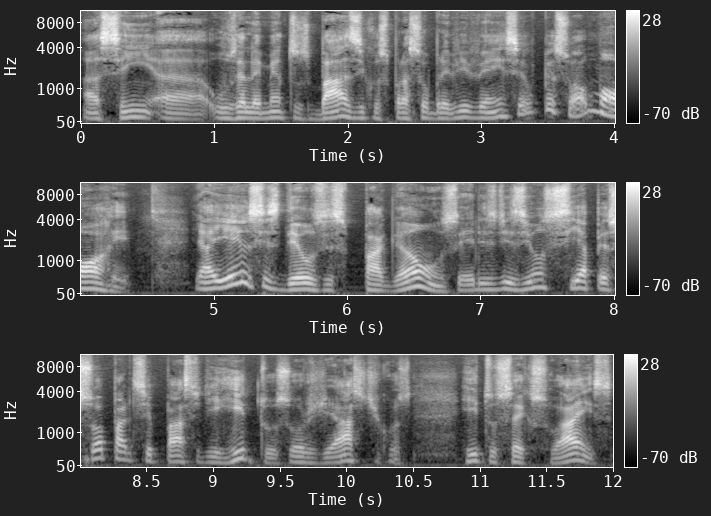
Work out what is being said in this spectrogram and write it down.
assim uh, os elementos básicos para a sobrevivência, o pessoal morre. E aí esses deuses pagãos, eles diziam se a pessoa participasse de ritos orgiásticos, ritos sexuais,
